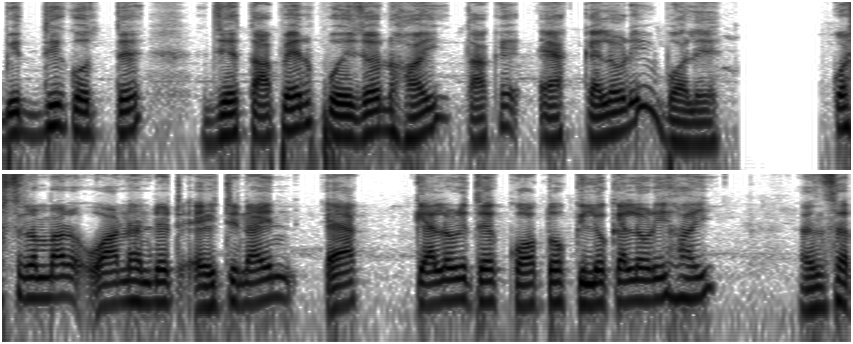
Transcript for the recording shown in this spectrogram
বৃদ্ধি করতে যে তাপের প্রয়োজন হয় তাকে এক ক্যালোরি বলে। Question number one hundred eighty nine এক ক্যালোরিতে কত কিলো ক্যালোরি হয়? অ্যান্সার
